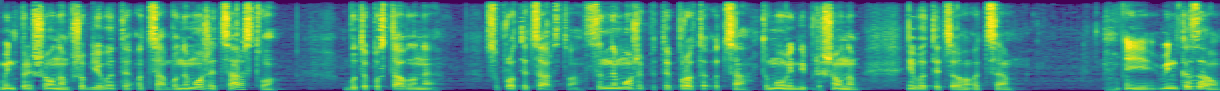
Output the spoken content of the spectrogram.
Він прийшов нам, щоб явити Отця, бо не може царство бути поставлене супроти царства. Син не може піти проти Отця, тому він і прийшов нам явити цього Отця. І він казав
